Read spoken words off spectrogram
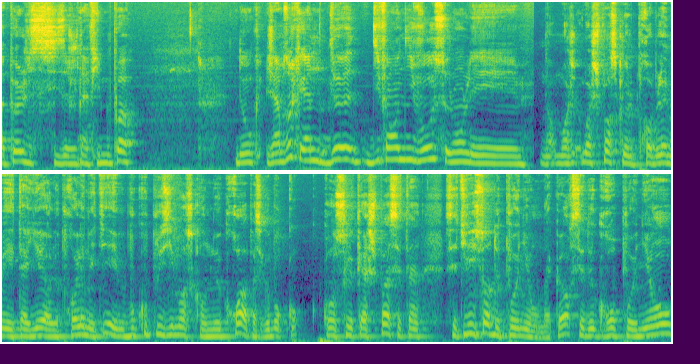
Apple s'ils ajoutent un film ou pas. Donc j'ai l'impression qu'il y a quand même différents niveaux selon les. Non, moi, je- pense que le problème est ailleurs. Le problème est, est beaucoup plus immense qu'on ne le croit. Parce que bon, qu'on se le cache pas, c'est un, c'est une histoire de pognon, d'accord? C'est de gros pognon.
